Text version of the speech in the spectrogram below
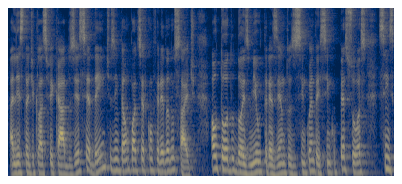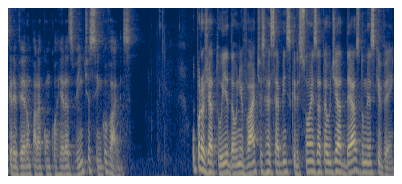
A lista de classificados e excedentes, então, pode ser conferida no site. Ao todo, 2.355 pessoas se inscreveram para concorrer às 25 vagas. O projeto I da Univates recebe inscrições até o dia 10 do mês que vem.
